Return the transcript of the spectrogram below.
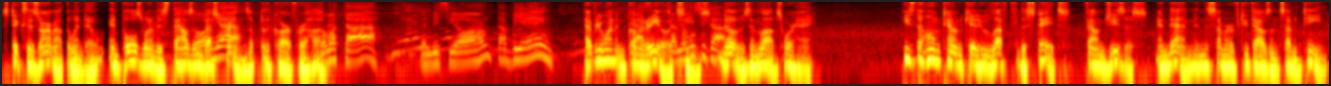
sticks his arm out the window, and pulls one of his thousand best friends up to the car for a hug. Everyone in Comerio, it seems, knows and loves Jorge. He's the hometown kid who left for the States, found Jesus, and then, in the summer of 2017,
